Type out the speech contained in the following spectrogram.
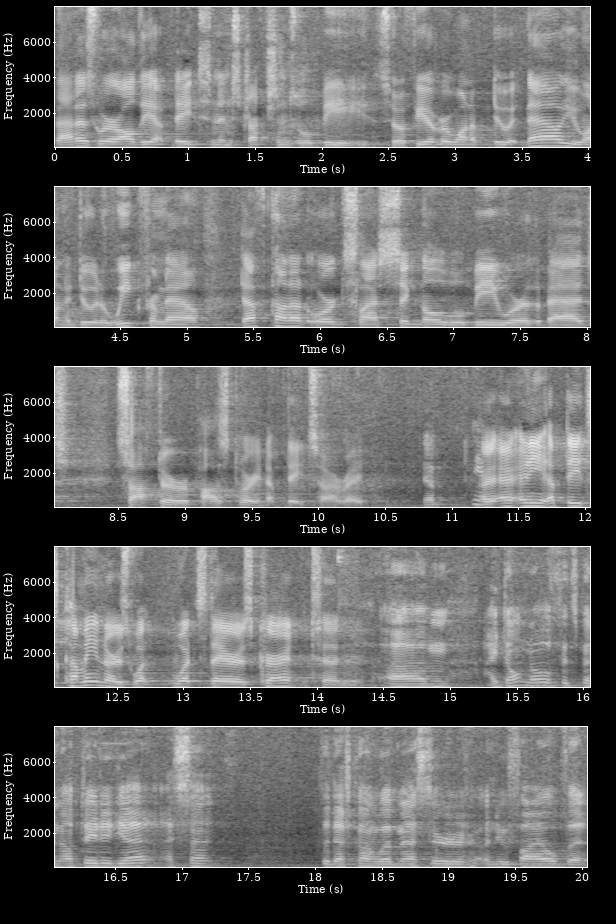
that is where all the updates and instructions will be. So if you ever want to do it now, you want to do it a week from now, defcon.org slash signal will be where the badge software repository and updates are, right? Yep. Are, are any updates coming, or is what, what's there is current and, Um, I don't know if it's been updated yet. I sent the DEF CON webmaster a new file, but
